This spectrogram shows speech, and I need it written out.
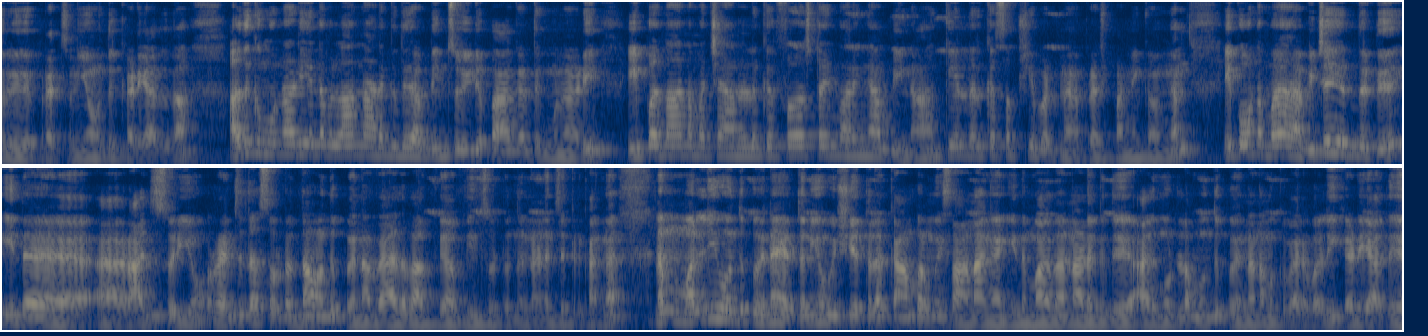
ஒரு பிரச்சனையும் வந்து கிடையாது தான். அதுக்கு முன்னாடி என்னவெல்லாம் நடக்குது அப்படின்னு சொல்லிட்டு பார்க்கறதுக்கு முன்னாடி, இப்போ தான் நம்ம சேனலுக்கு ஃபர்ஸ்ட் டைம் வரீங்க அப்படின்னா, கீழே இருக்க சப்ஸ்கிரைப் பட்டனை பிரஸ் பண்ணிக்கோங்க. இப்போ நம்ம விஜய் இருந்துட்டு இந்த ராஜேஸ்வரியும், ரஞ்சிதா சொல்கிறது தான் வந்து பார்த்தீங்கன்னா, வேத வாக்கு அப்படின்னு சொல்லிட்டு வந்து நினச்சிட்டு இருக்காங்க. நம்ம மல்லியும் வந்து பார்த்தீங்கன்னா, எத்தனையோ விஷயத்தில் காம்ப்ரமைஸ் ஆனாங்க. இந்த மாதிரி தான் நடக்குது. அது மட்டும் இல்லாமல் வந்து பார்த்தீங்கன்னா, நமக்கு வேற வழி கிடையாது.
